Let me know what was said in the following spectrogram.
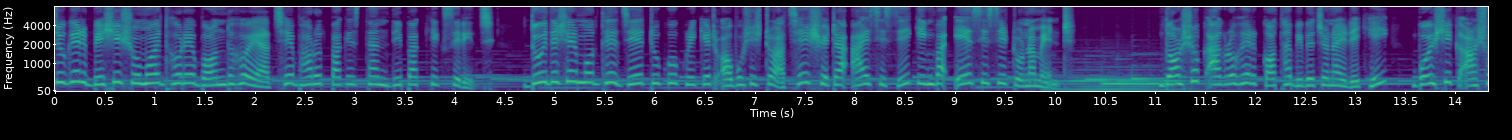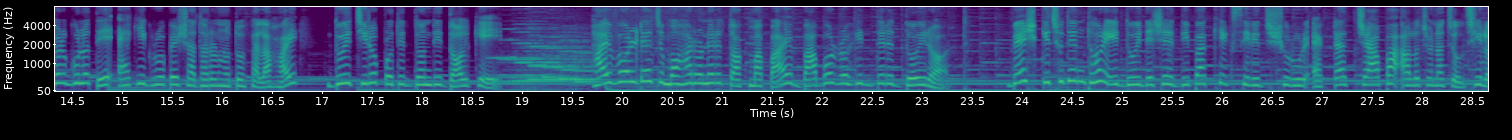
যুগের বেশি সময় ধরে বন্ধ হয়ে আছে ভারত পাকিস্তান দ্বিপাক্ষিক সিরিজ। দুই দেশের মধ্যে যেটুকু ক্রিকেট অবশিষ্ট আছে সেটা আইসিসি কিংবা এসিসি টুর্নামেন্ট। দর্শক আগ্রহের কথা বিবেচনায় রেখেই বৈশ্বিক আসরগুলোতে একই গ্রুপে সাধারণত ফেলা হয় দুই চিরপ্রতিদ্বন্দ্বী দলকে। হাই ভোল্টেজ মহারণের তকমা পায় বাবর রোহিতদের দৈরথ বেশ কিছুদিন ধরেই দুই দেশের দ্বিপাক্ষিক সিরিজ শুরুর একটা চাপা আলোচনা চলছিল।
